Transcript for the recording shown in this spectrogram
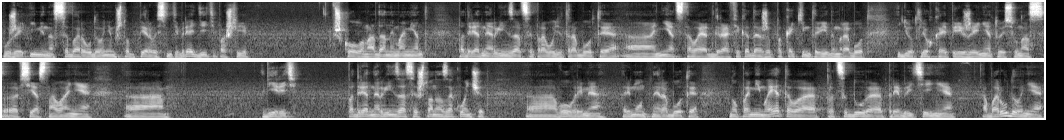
уже именно с оборудованием, чтобы 1 сентября дети пошли в школу. На данный момент подрядные организации проводят работы, а, не отставая от графика, даже по каким-то видам работ идет легкое опережение, то есть у нас э, все основания а, верить подрядной организации, что она закончит а, вовремя ремонтные работы. Но помимо этого процедура приобретения оборудования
